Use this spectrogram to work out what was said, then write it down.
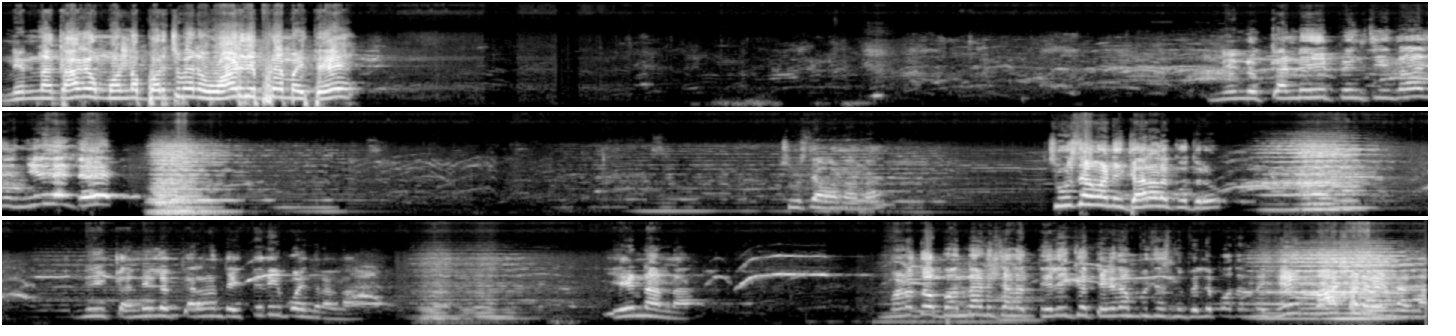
నిన్న కాక మొన్న పరిచయమైన వాడిది ప్రేమైతే నిన్ను కన్ని పెంచి నేనంటే చూసావా నాన్న? చూసావా నీ గారాల కూతురు? నీ కన్నీళ్ళు కరణంత ఎత్తిదిగిపోయింది నాన్న. ఏం నాన్న? మనతో బంధాన్ని చాలా తేలిగ్గా తెగదంపు చేసి నువ్వు వెళ్ళిపోతానన్నా ఏం మాట్లాడవేండి అన్న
